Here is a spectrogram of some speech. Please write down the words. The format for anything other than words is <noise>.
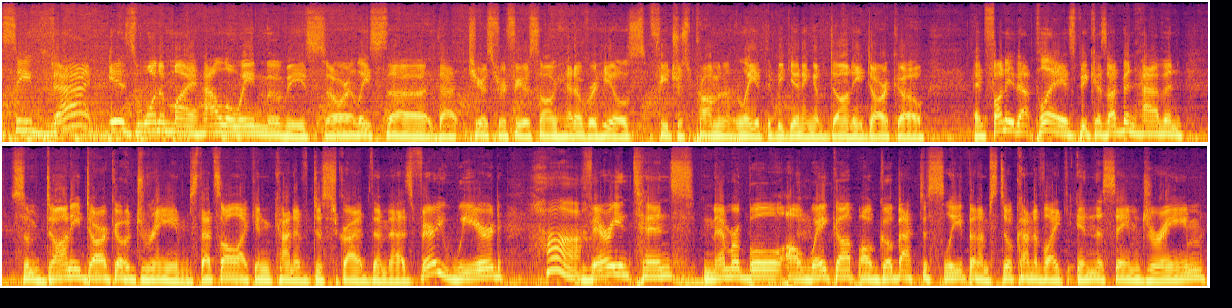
Now, see, that is one of my Halloween movies, or at least uh, that Tears for Fears song, Head Over Heels, features prominently at the beginning of Donnie Darko. And funny that plays because I've been having some Donnie Darko dreams. That's all I can kind of describe them as. Very weird, Huh. very intense, memorable. I'll wake up, I'll go back to sleep, and I'm still kind of like in the same dream.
